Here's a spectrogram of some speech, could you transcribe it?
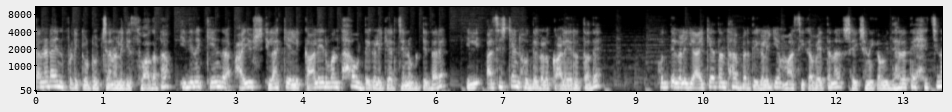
ಕನ್ನಡ ಇನ್ಫೋಟಿಕ್ ಯೂಟ್ಯೂಬ್ ಚಾನಲ್ಗೆ ಸ್ವಾಗತ. ಈ ದಿನ ಕೇಂದ್ರ ಆಯುಷ್ ಇಲಾಖೆಯಲ್ಲಿ ಖಾಲಿ ಇರುವಂತಹ ಹುದ್ದೆಗಳಿಗೆ ಅರ್ಜಿಯನ್ನು ಬಿಟ್ಟಿದ್ದಾರೆ. ಇಲ್ಲಿ ಅಸಿಸ್ಟೆಂಟ್ ಹುದ್ದೆಗಳು ಖಾಲಿ ಇರುತ್ತದೆ. ಹುದ್ದೆಗಳಿಗೆ ಆಯ್ಕೆಯಾದಂತಹ ಅಭ್ಯರ್ಥಿಗಳಿಗೆ ಮಾಸಿಕ ವೇತನ, ಶೈಕ್ಷಣಿಕ ವಿದ್ಯಾರ್ಹತೆ, ಹೆಚ್ಚಿನ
